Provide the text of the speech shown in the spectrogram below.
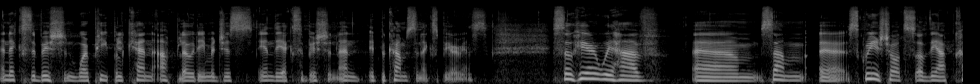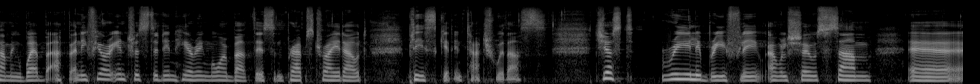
an exhibition where people can upload images in the exhibition and it becomes an experience? So here we have um, some uh, screenshots of the upcoming web app. And if you're interested in hearing more about this and perhaps try it out, please get in touch with us. Just really briefly, I will show some uh,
